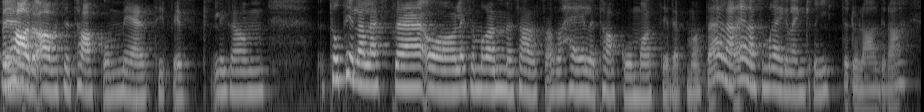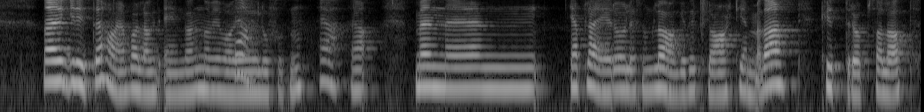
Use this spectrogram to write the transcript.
Men har du av og til taco med typisk liksom tortillalefse og liksom rømmesalsa, altså hele tacomåltidet, på en måte? Eller er det som regel en gryte du lager da? Nei, gryte har jeg bare lagd én gang når vi var Ja. i Lofoten. Ja. Ja. Men eh, jeg pleier å liksom lage det klart hjemme, da. Kutter opp salat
